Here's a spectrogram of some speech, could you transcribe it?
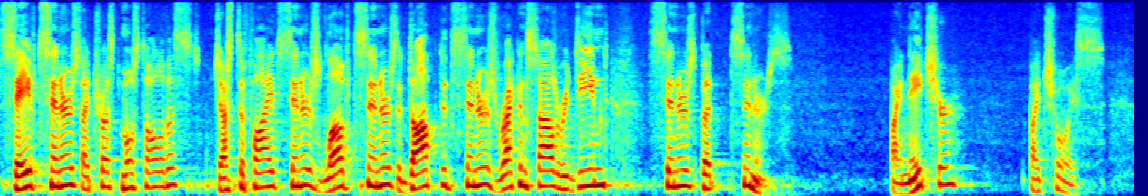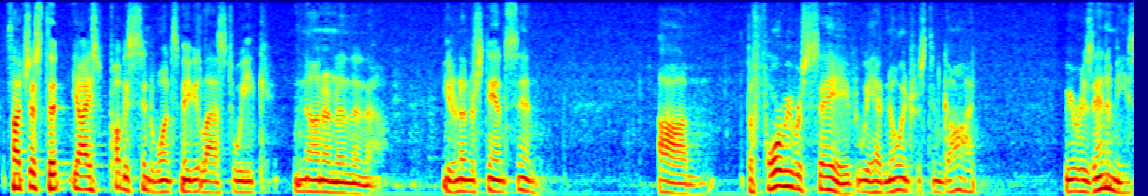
Saved sinners, I trust most all of us. Justified sinners, loved sinners, adopted sinners, reconciled, redeemed sinners, but sinners. By nature, by choice. It's not just that, yeah, I probably sinned once, maybe last week. No, no, no, no, no. You don't understand sin. Um, before we were saved, we had no interest in God. We were his enemies.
